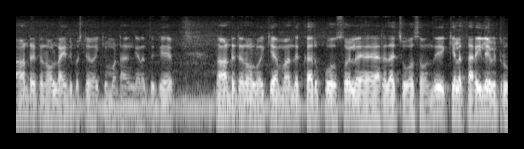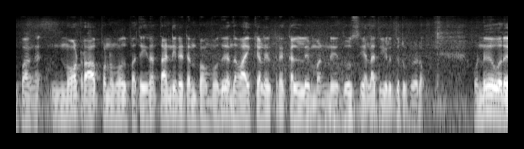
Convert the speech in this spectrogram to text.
நான் ரிட்டன் ஆல் நைன்ட்டி பர்சன்ட் வைக்க மாட்டாங்க கிணத்துக்கு. நான் ரிட்டன் வைக்காமல் அந்த கருப்பு ஓசோ இல்லை வேறு ஏதாச்சும் ஓசை வந்து கீழே தரையிலே விட்டுருப்பாங்க. மோட்டர் ஆஃப் பண்ணும்போது பார்த்திங்கன்னா தண்ணி ரிட்டர்ன் போகும்போது அந்த வாய்க்கால் இருக்கிற கல் மண் தூசி எல்லாத்தையும் எடுத்துகிட்டு போயிடும். ஒன்று ஒரு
